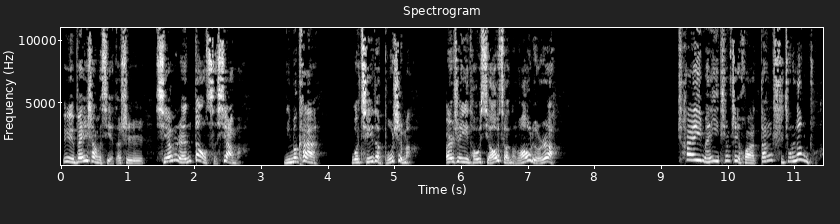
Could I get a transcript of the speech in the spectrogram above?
玉碑上写的是‘行人到此下马’，你们看，我骑的不是马，而是一头小小的毛驴啊！”差役们一听这话，当时就愣住了。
